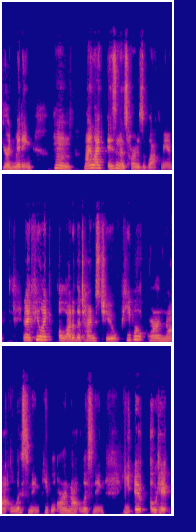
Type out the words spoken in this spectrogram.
you're admitting, hmm, my life isn't as hard as a black man. And I feel like a lot of the times too, people are not listening. People are not listening. It, okay,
